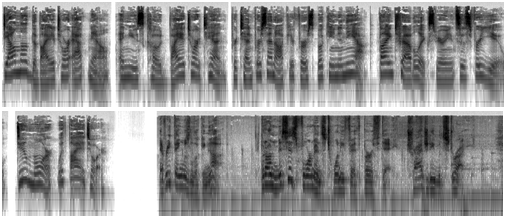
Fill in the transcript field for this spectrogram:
Download the Viator app now and use code Viator10 for 10% off your first booking in the app. Find travel experiences for you. Do more with Viator. everything was looking up. But on Mrs. Foreman's 25th birthday, tragedy would strike.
